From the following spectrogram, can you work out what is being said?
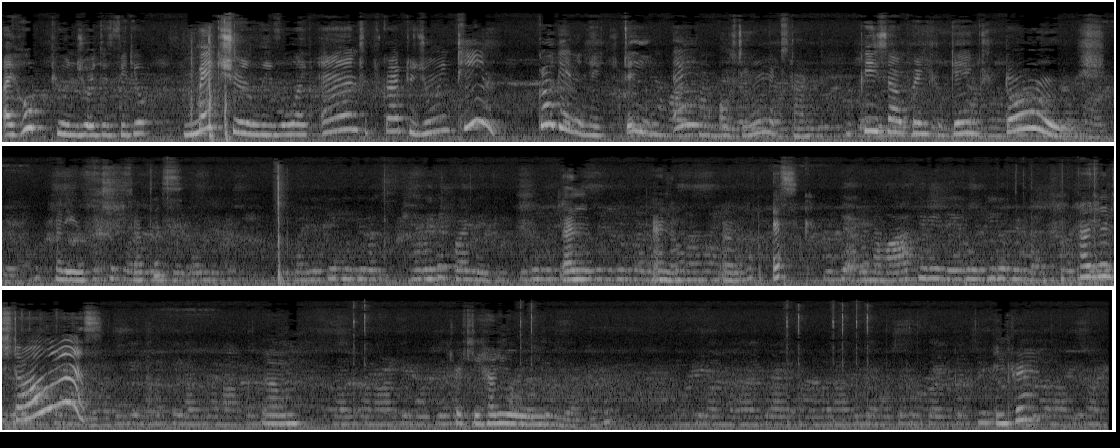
I hope you enjoyed this video. Make sure to leave a like and subscribe to join Team Girl Gaming HD. And I'll see you next time. Peace out, Prince of Game Stars. How do you stop this? I know. Um, I know. How do you install this? Um, firstly, how do you... Enter?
